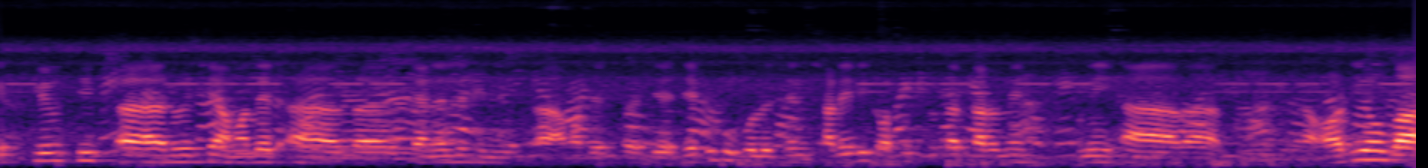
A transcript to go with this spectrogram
এক্সক্লুসিভ রয়েছে আমাদের চ্যানেলে তিনি আমাদের যেটুকু বলেছেন, শারীরিক অসুস্থতার কারণে উনি অডিও বা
